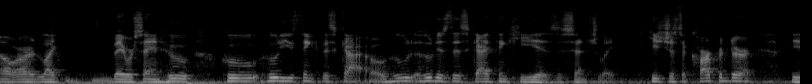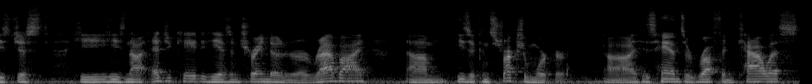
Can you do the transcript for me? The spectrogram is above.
Or like they were saying, who who who do you think this guy? Who who does this guy think he is? Essentially, he's just a carpenter. He's just he he's not educated. He hasn't trained under a rabbi. Um, he's a construction worker. Uh, his hands are rough and callous,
